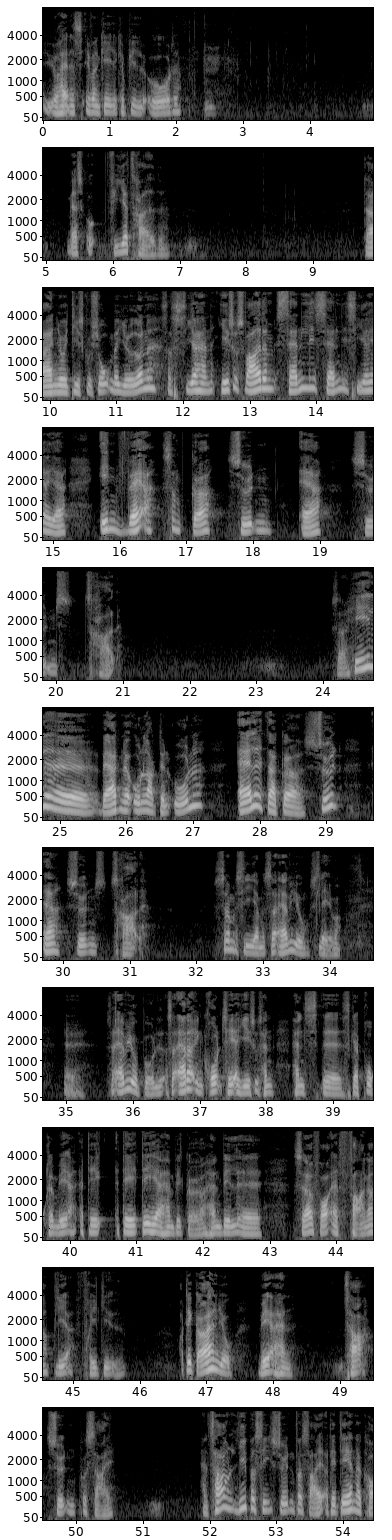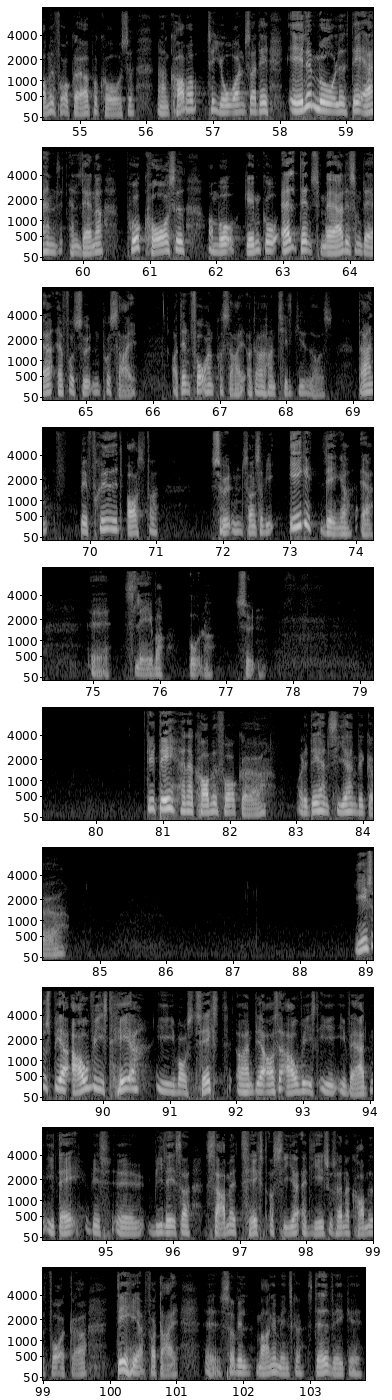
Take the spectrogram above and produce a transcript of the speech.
Johannes evangeliet kapitel 8, vers 34. Der er han jo i diskussion med jøderne, så siger han, Jesus svarede dem, sandelig, sandelig siger jeg ja, en hver, som gør synden, er syndens træl. Så hele øh, verden er underlagt den onde. Alle, der gør synd, er syndens træl. Så man siger, jamen så er vi jo slaver. Øh, så er vi jo bundet. Og så er der en grund til, at Jesus han, han øh, skal proklamere, at det, det det her, han vil gøre. Han vil øh, sørge for, at fanger bliver frigivet. Og det gør han jo ved, at han tager synden på sig. Han tager lige præcis synden for sig, og det er det, han er kommet for at gøre på korset. Når han kommer til jorden, så er det endemålet, det er, at han, han lander på korset og må gennemgå al den smerte, som det er at få synden på sig. Og den får han på sig, og der har han tilgivet os. Der har han befriet os fra synden, sådan så vi ikke længere er øh, slaver under synden. Det er det, han er kommet for at gøre, og det er det, han siger, han vil gøre. Jesus bliver afvist her i vores tekst, og han bliver også afvist i, i verden i dag, hvis øh, vi læser samme tekst og siger, at Jesus han er kommet for at gøre det her for dig. Øh, så vil mange mennesker stadigvæk øh,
